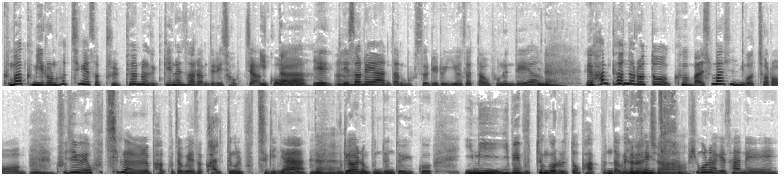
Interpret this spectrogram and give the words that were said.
그만큼 이런 호칭에서 불편을 느끼는 사람들이 적지 않고 있다. 예, 음. 개선해야 한다는 목소리로 이어졌다고 보는데요. 네. 예, 한편으로 또 그 말씀하신 것처럼 음. 굳이 왜 호칭을 바꾸자고 해서 갈등을 부추기냐 네. 우려하는 분들도 있고 이미 입에 붙은 거를 또 바꾼다고 그렇죠. 인생 참 피곤하게 사네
